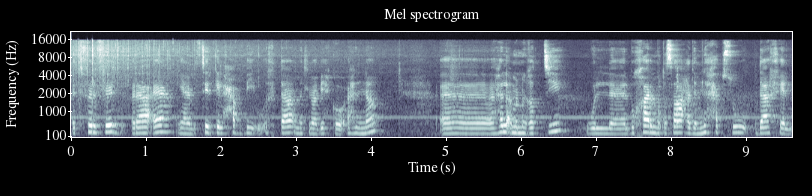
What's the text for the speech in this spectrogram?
تفرفد رائع يعني بتصير كل حبة وأختها مثل ما بيحكوا أهلنا. هلأ بنغطيه والبخار المتصاعد بنحبسه داخل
